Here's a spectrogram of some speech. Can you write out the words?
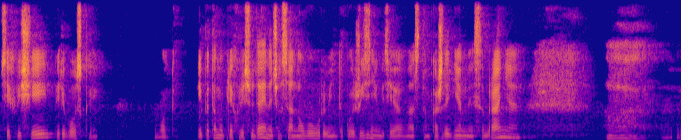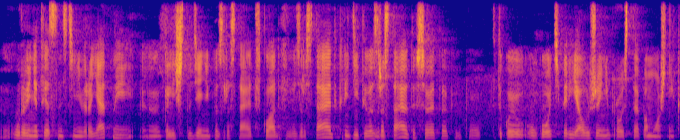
всех вещей, перевозкой. Вот. И потом мы приехали сюда, и начался новый уровень такой жизни, где у нас там каждодневные собрания, а, уровень ответственности невероятный, э, количество денег возрастает, вкладов возрастает, кредиты возрастают, и все это как бы ты такой, ого, теперь я уже не просто помощник,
